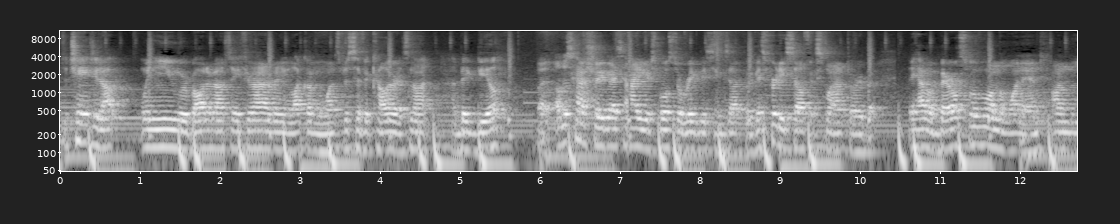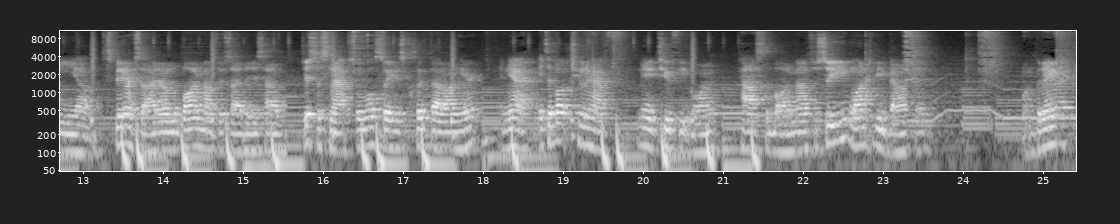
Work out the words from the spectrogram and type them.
to change it up when you are bottom bouncing. If you're not having any luck on one specific color, it's not a big deal. But I'll just kind of show you guys how you're supposed to rig these things up. Like it's pretty self-explanatory, but they have a barrel swivel on the one end, on the um, spinner side, and on the bottom bouncer side, they just have just a snap swivel. So you just clip that on here. And yeah, it's about two and a half, maybe two feet long past the bottom bouncer. So you want to be bouncing. But anyway,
